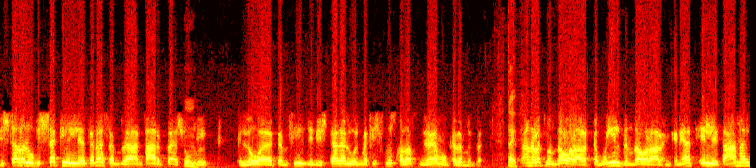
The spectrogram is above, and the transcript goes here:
يشتغلوا بالشكل اللي يتناسب انت عارف بقى شغل اللي هو تنفيذي بيشتغل والما فيش فلوس خلاص ننام وكلام من ده. طيب. إحنا دلوقتي بندور على التمويل بندور على الامكانيات إيه اللي اتعمل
